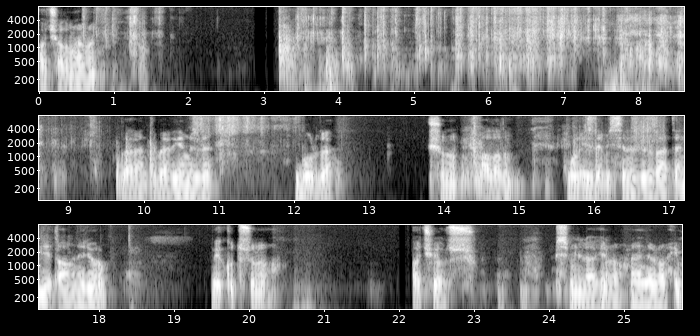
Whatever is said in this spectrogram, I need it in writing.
açalım hemen. Garanti belgemiz de burada. Şunu alalım. Bunu izlemişsinizdir zaten diye tahmin ediyorum. Ve kutusunu açıyoruz. Bismillahirrahmanirrahim.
